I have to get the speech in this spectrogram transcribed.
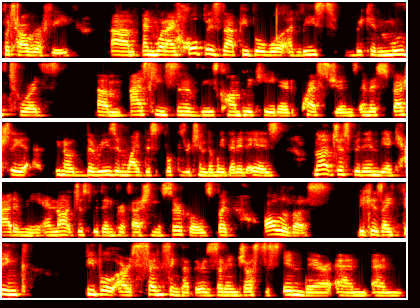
photography um, and what I hope is that people will at least we can move towards um, asking some of these complicated questions, and especially you know the reason why this book is written the way that it is, not just within the academy and not just within professional circles, but all of us, because I think people are sensing that there's an injustice in there, and and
